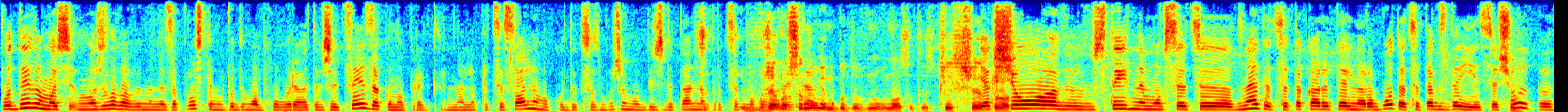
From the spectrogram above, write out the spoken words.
Подивимось, можливо, ви мене запросите. Ми будемо обговорювати вже цей законопроект кримінально-процесуального кодексу. Зможемо більш детально про це поговорити. Вже восени він буде вносити чи ще. Якщо до... встигнемо все це, знаєте, це така ретельна робота, це так здається. Що Ну.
